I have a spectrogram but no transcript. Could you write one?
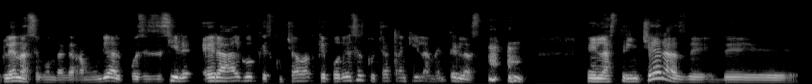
plena Segunda Guerra Mundial, pues es decir, era algo que escuchaba, que podías escuchar tranquilamente en las, en las trincheras de,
